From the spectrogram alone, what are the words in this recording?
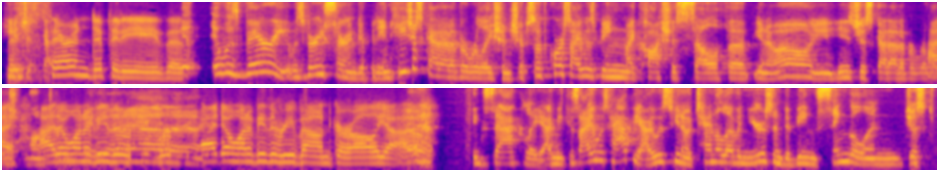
He The had just got, serendipity that it, it was very, it was very serendipity. And he just got out of a relationship. So of course I was being my cautious self of, you know, oh, he's just got out of a relationship. I don't want to be the I don't want to be the rebound girl. Yeah. Oh, exactly. I mean, because I was happy. I was, you know, 10, 11 years into being single and just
